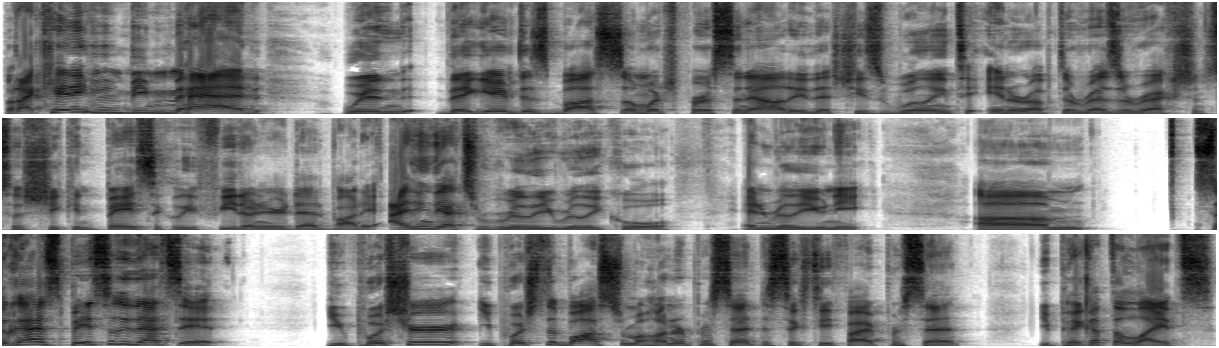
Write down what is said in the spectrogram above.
but I can't even be mad when they gave this boss so much personality that she's willing to interrupt a resurrection so she can basically feed on your dead body. I think that's really, really cool and really unique. Um, so guys, basically that's it. You push her, you push the boss from 100% to 65%. You pick up the lights,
